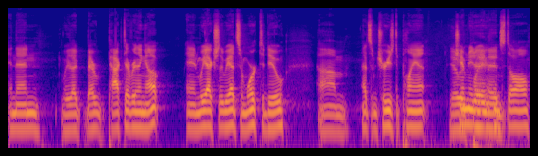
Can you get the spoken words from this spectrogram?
and then we like packed everything up and we actually we had some work to do um, had some trees to plant Yeah, we chimney to install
